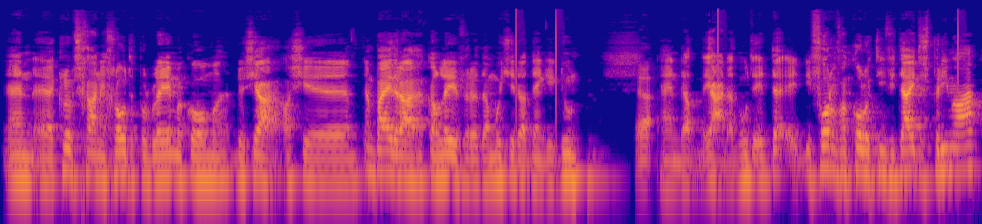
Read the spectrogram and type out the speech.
En eh, clubs gaan in grote problemen komen. Dus ja, als je een bijdrage kan leveren, dan moet je dat denk ik doen. Ja. En dat, ja, dat moet, die vorm van collectiviteit is prima.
